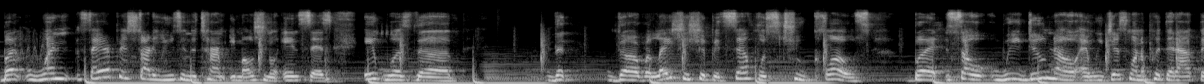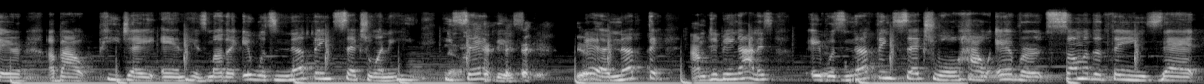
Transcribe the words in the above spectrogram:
But when therapists started using the term emotional incest, it was the the the relationship itself was too close. But so we do know, and we just want to put that out there about PJ and his mother. It was nothing sexual, and he he no. said this. yeah. yeah, nothing. I'm just being honest. It was nothing sexual. However, some of the things that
